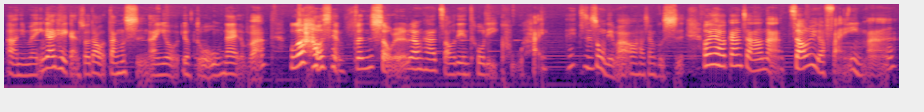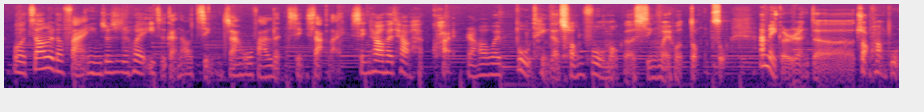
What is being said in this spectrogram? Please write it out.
啊！你们应该可以感受到我当时男友有多无奈了吧？不过好险，分手了，让他早点脱离苦海。哎，这是重点吗？哦，好像不是。OK，我刚讲到哪？焦虑的反应嘛。我焦虑的反应就是会一直感到紧张，无法冷静下来，心跳会跳很快，然后会不停的重复某个行为或动作。那每个人的状况不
